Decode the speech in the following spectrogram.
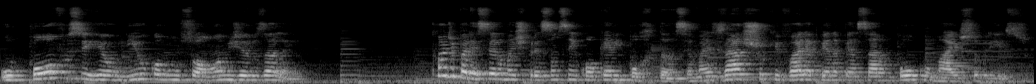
O povo se reuniu como um só homem em Jerusalém. Pode parecer uma expressão sem qualquer importância, mas acho que vale a pena pensar um pouco mais sobre isso.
